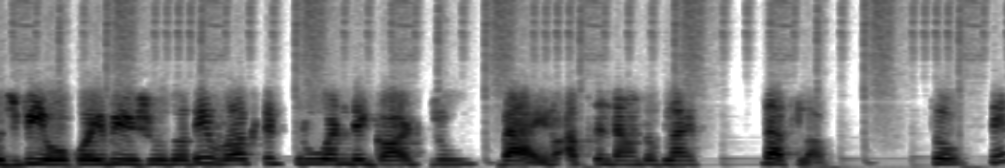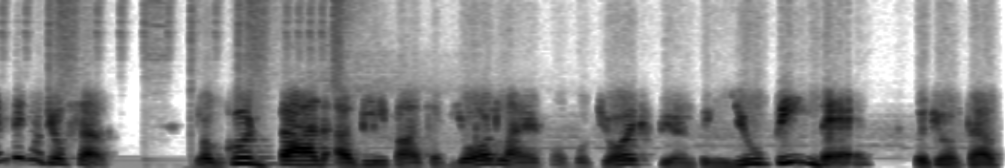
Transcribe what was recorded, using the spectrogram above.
कुछ भी हो कोई भी issues हो they worked it through and they got through bad you know ups and downs of life that's love so same thing with yourself your good bad ugly parts of your life of what you're experiencing you being there with yourself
